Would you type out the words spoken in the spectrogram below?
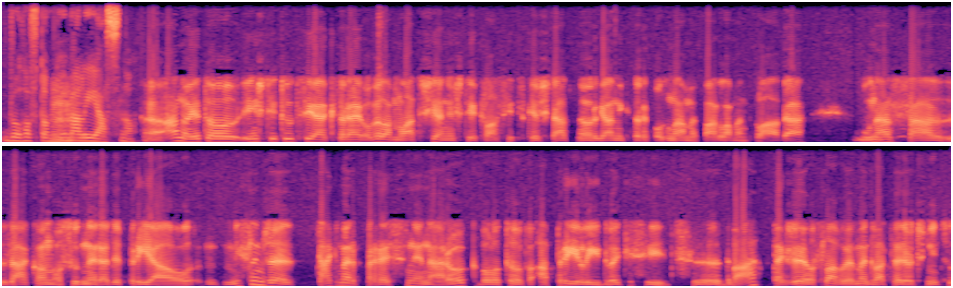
dlho v tom mm-hmm. nemali jasno. Áno, je to inštitúcia, ktorá je oveľa mladšia než tie klasické štátne orgány, ktoré poznáme, parlament, vláda. U nás sa zákon o súdnej rade prijal, myslím, že takmer presne na rok, bolo to v apríli 2002, takže oslavujeme 20 ročnicu.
